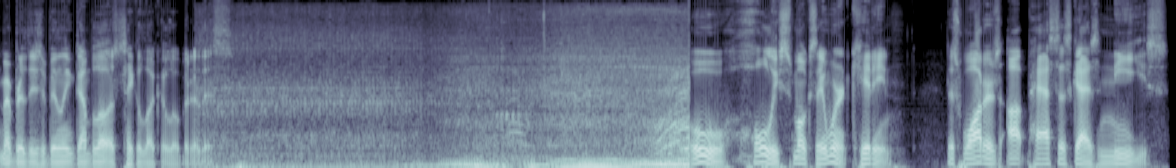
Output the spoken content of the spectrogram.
Remember, these have been linked down below. Let's take a look at a little bit of this. Oh, holy smokes, they weren't kidding. This water's up past this guy's knees.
